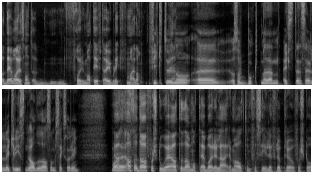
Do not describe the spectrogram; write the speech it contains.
og det var et sånt formativt øyeblikk for meg, da. Fikk du noe eh, altså bukt med den eksistensielle krisen du hadde da som seksåring? Ja, altså Da forsto jeg at da måtte jeg bare lære meg alt om fossiler for å prøve å forstå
